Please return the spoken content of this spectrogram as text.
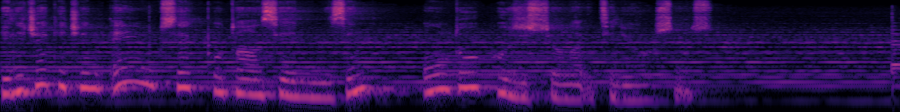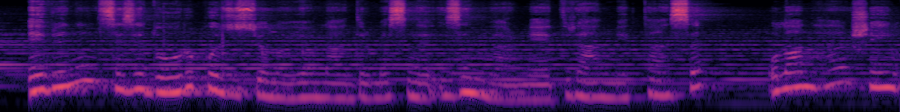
gelecek için en yüksek potansiyelinizin olduğu pozisyona itiliyorsunuz. Evrenin sizi doğru pozisyona yönlendirmesine izin vermeye direnmektense olan her şeyin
